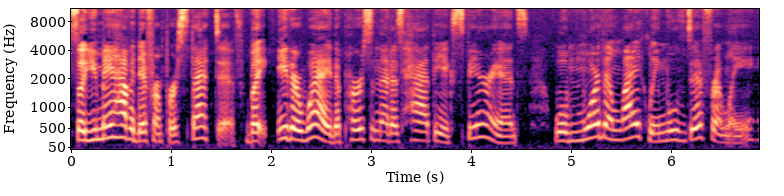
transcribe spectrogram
So you may have a different perspective, but either way, the person that has had the experience will more than likely move differently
